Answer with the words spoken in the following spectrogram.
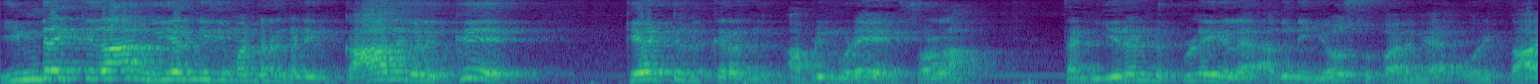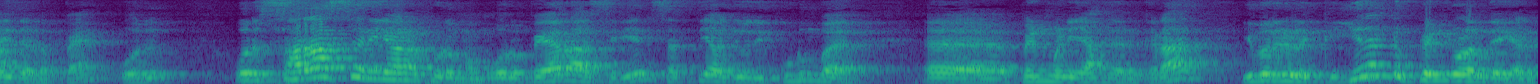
இன்றைக்குதான் உயர் நீதிமன்றங்களின் காதுகளுக்கு கேட்டிருக்கிறது அப்படின்னு கூட சொல்லலாம். தன் இரண்டு பிள்ளைகளை அது நீ யோசிச்சு பாருங்க ஒரு தாய் தகப்பேன் ஒரு ஒரு சராசரியான குடும்பம் ஒரு பேராசிரியர் சத்யாஜோதி குடும்ப பெண்மணியாக இருக்கிறார். இவர்களுக்கு இரண்டு பெண் குழந்தைகள்.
